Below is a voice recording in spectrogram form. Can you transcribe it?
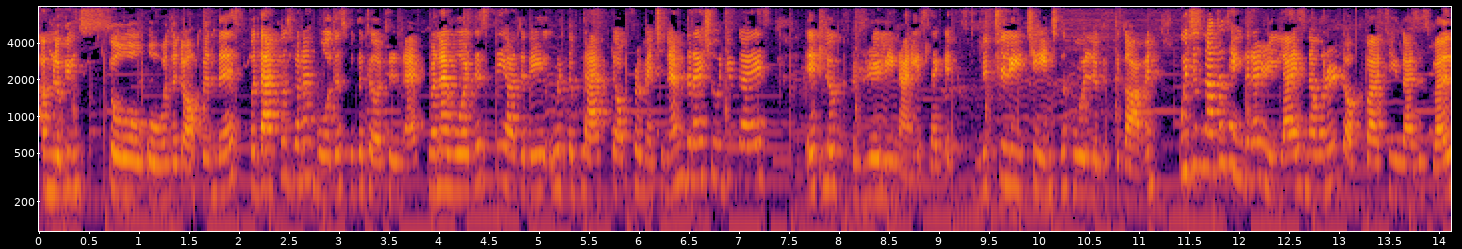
I'm looking so over the top in this. But that was when I wore this with the turtleneck. When I wore this the other day with the black top from H&M that I showed you guys, it looked really nice. Like it literally changed the whole look of the garment, which is another thing that I realized and I wanted to talk about to you guys as well.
